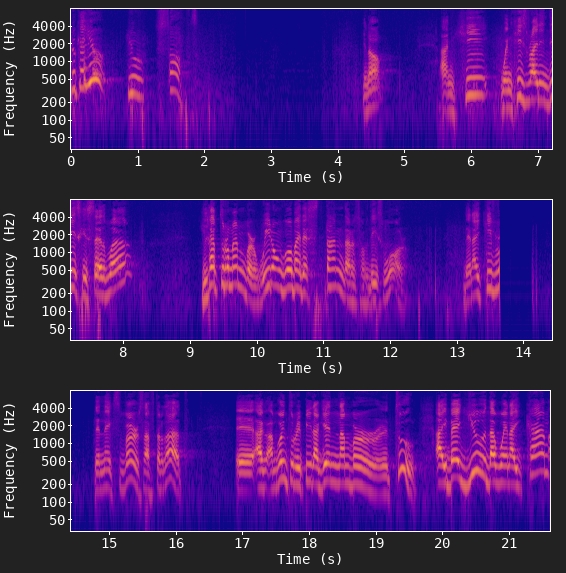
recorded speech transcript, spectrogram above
look at you. You're soft. You know? And he, when he's writing this, he said, well, you have to remember, we don't go by the standards of this world. Then I keep the next verse after that. Uh, I, am going to repeat again number uh, two. I beg you that when I come,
